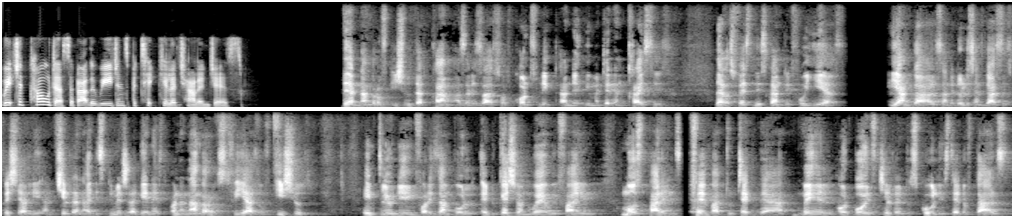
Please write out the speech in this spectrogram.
Richard told us about the region's particular challenges. There are a number of issues that come as a result of conflict and a humanitarian crisis that has faced this country for years. Young girls and adolescent girls, especially, and children are discriminated against on a number of spheres of issues, including, for example, education, where we find most parents favor to take their male or boys' children to school instead of girls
